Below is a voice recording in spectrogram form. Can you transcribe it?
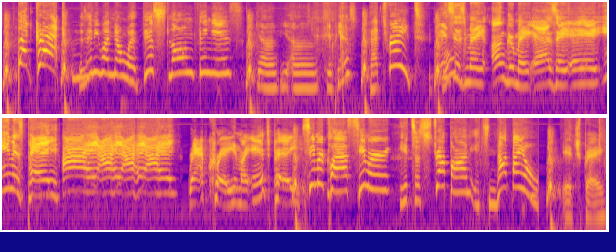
Butt crack! Does anyone know what this long thing is? Yeah, yeah, uh, your penis? That's right. This is me, Unger me, as a, a, a Enos pay. Aye, aye, aye, aye. Rap cray in my aunt's pay. Simmer, class, simmer. It's a strap-on. It's not my own. Itch pay.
